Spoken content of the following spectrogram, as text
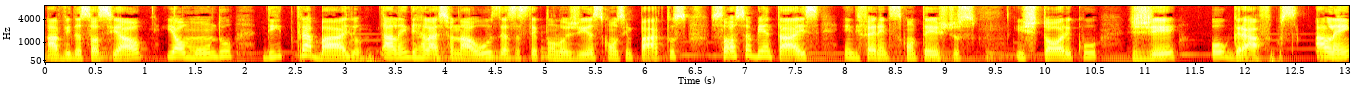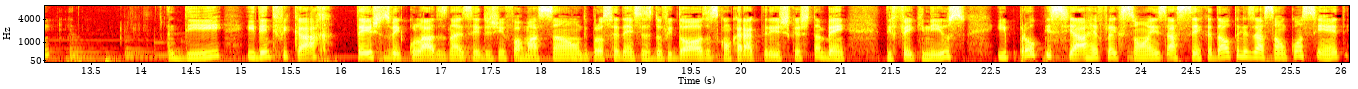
à vida social e ao mundo de trabalho, além de relacionar o uso dessas tecnologias com os impactos socioambientais em diferentes contextos histórico, geográficos, além de identificar textos veiculados nas redes de informação de procedências duvidosas com características também de fake news e propiciar reflexões acerca da utilização consciente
